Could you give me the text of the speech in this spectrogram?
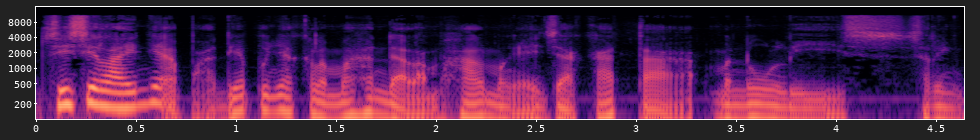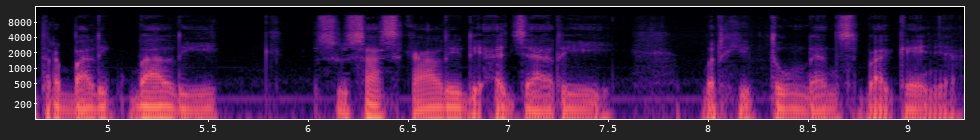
Sisi lainnya apa? Dia punya kelemahan dalam hal mengeja kata, menulis, sering terbalik-balik, susah sekali diajari, berhitung dan sebagainya.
